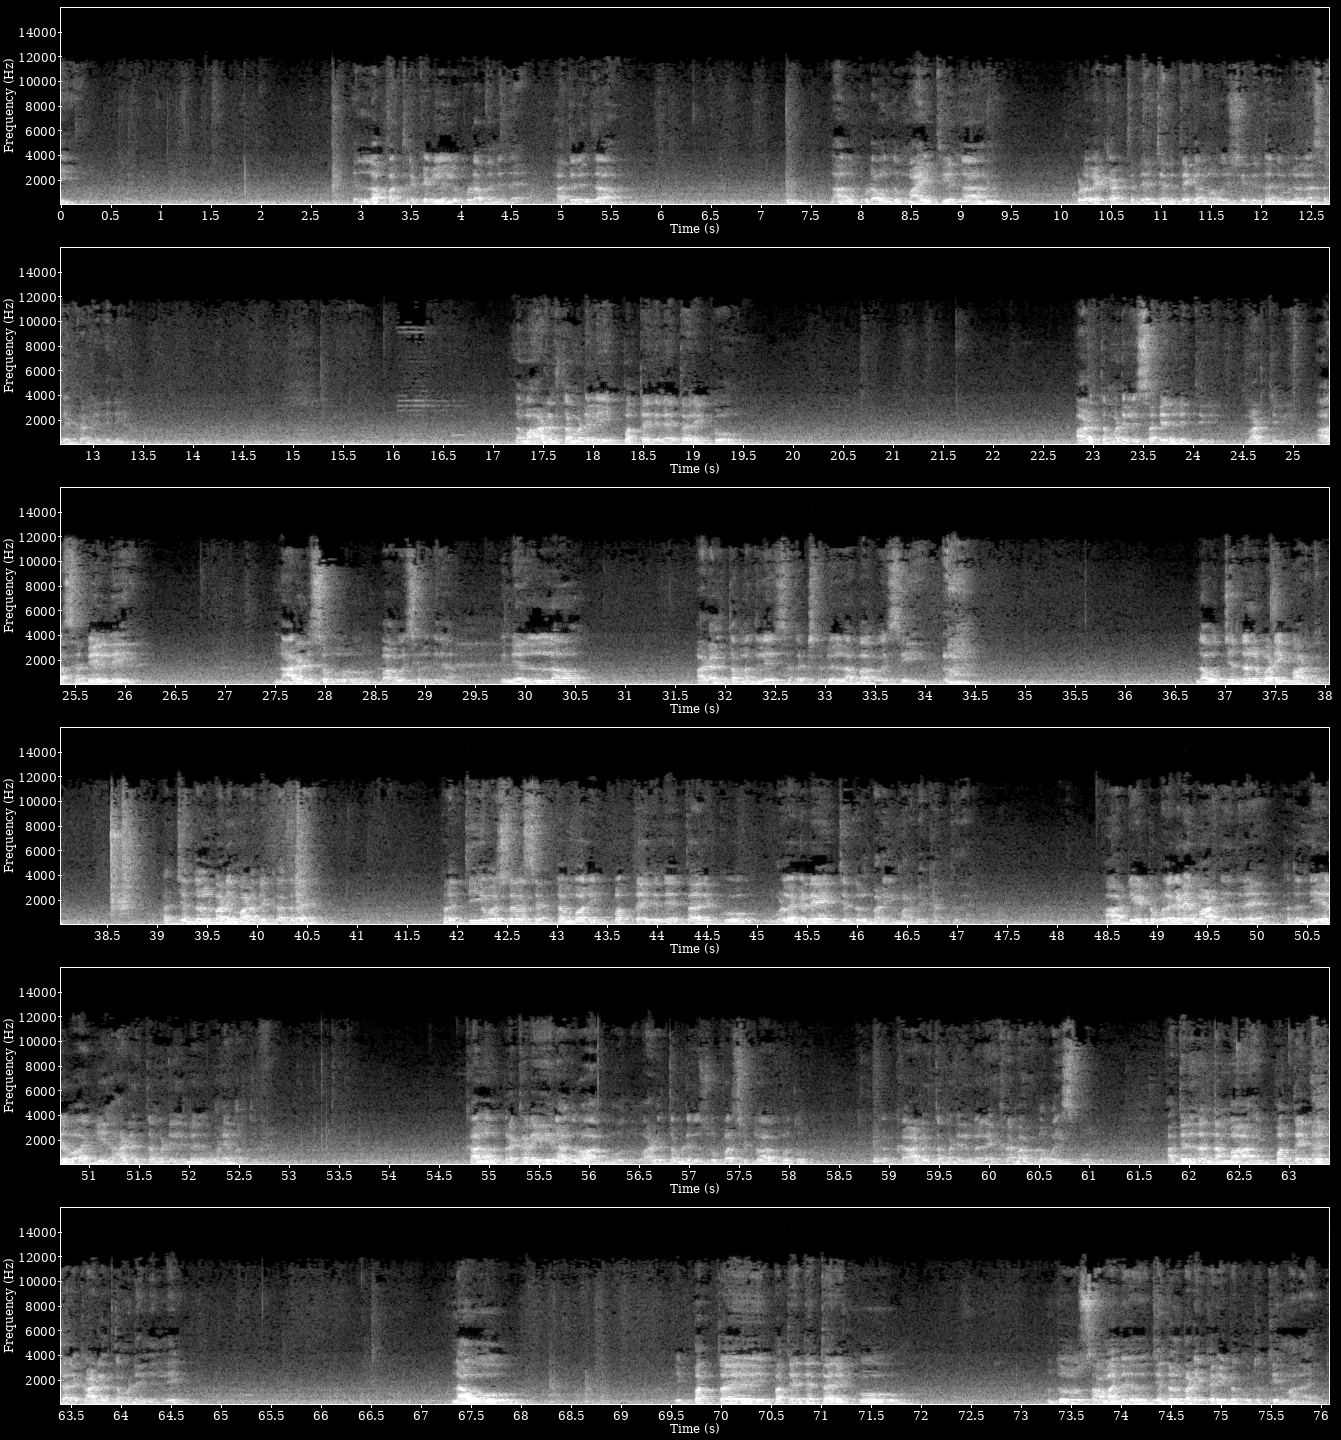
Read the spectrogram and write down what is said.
ಎಲ್ಲ ಪತ್ರಿಕೆಗಳಲ್ಲೂ ಕೂಡ ಬಂದಿದೆ. ಆದ್ದರಿಂದ ನಾನು ಕೂಡ ಒಂದು ಮಾಹಿತಿಯನ್ನು ಕೊಡಬೇಕಾಗ್ತದೆ ಜನತೆಗೆ ಅನ್ನೋ ವಿಷಯದಿಂದ ನಿಮ್ಮನ್ನೆಲ್ಲ ಸಭೆ ಕರೆದಿದ್ದೀನಿ. ನಮ್ಮ ಆಡಳಿತ ಮಂಡಳಿ ಇಪ್ಪತ್ತೈದನೇ ತಾರೀಕು ಆಡಳಿತ ಮಂಡಳಿ ಸಭೆ ನಡೀತೀವಿ, ಮಾಡ್ತೀವಿ. ಆ ಸಭೆಯಲ್ಲಿ ನಾರಾಯಣ ಸ್ವಾಮಿಯವರು ಭಾಗವಹಿಸಿರುವುದಿಲ್ಲ. ಇನ್ನೆಲ್ಲ ಆಡಳಿತ ಮಂಡಳಿ ಸದಸ್ಯರೆಲ್ಲ ಭಾಗವಹಿಸಿ ನಾವು ಜನರಲ್ ಬಾಡಿ ಮಾಡಬೇಕು. ಆ ಜನರಲ್ ಬಾಡಿ ಮಾಡಬೇಕಾದ್ರೆ ಪ್ರತಿ ವರ್ಷ ಸೆಪ್ಟೆಂಬರ್ ಇಪ್ಪತ್ತೈದನೇ ತಾರೀಕು ಒಳಗಡೆ ಜನರಲ್ ಬಾಡಿ ಮಾಡಬೇಕಾಗ್ತದೆ. ಆ ಡೇಟ್ ಒಳಗಡೆ ಮಾಡದಿದ್ರೆ ಅದು ನೇರವಾಗಿ ಆಡಳಿತ ಮಂಡಳಿ ಮೇಲೆ ಹೊಣೆ ಬರ್ತದೆ. ಕಾನೂನು ಪ್ರಕಾರ ಏನಾದರೂ ಆಗ್ಬೋದು. ಆಡಳಿತ ಮಂಡಳಿ ಸೂಪರ್ ಸಿಟ್ಟು ಆಗ್ಬೋದು. ಆಡಳಿತ ಮಂಡಳಿ ಮೇಲೆ ಕ್ರಮ ಕೂಡ ವಹಿಸ್ಬೋದು. ಅದರಿಂದ ನಮ್ಮ ಇಪ್ಪತ್ತೈದನೇ ತಾರೀಕು ಆಡಳಿತ ಮಂಡಳಿಯಲ್ಲಿ ನಾವು ಇಪ್ಪತ್ತ, ಇಪ್ಪತ್ತೈದನೇ ತಾರೀಕು ಒಂದು ಸಾಮಾನ್ಯ ಜನರಲ್ ಬಾಡಿ ಕರೀಬೇಕು ಅಂತ ತೀರ್ಮಾನ ಆಯಿತು.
